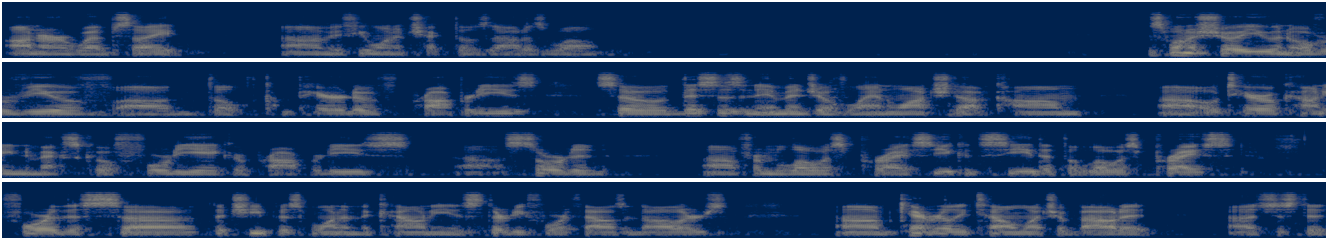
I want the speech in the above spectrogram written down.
on our website um, if you want to check those out as well. Just want to show you an overview of uh, the comparative properties. So this is an image of landwatch.com, uh, Otero County, New Mexico 40 acre properties uh, sorted uh, from lowest price. So you can see that the lowest price for this, uh, the cheapest one in the county is $34,000. Um, can't really tell much about it. Uh, it's just a,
